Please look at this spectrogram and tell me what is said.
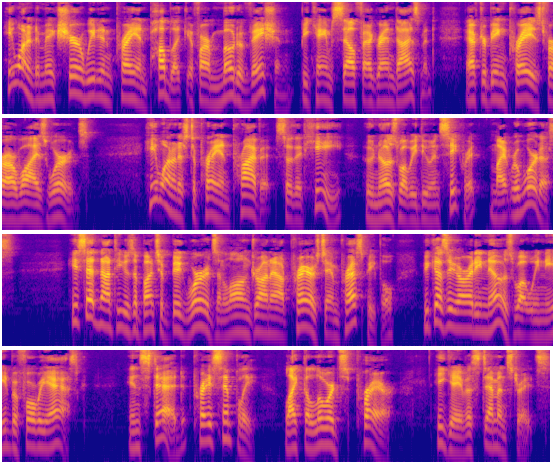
He wanted to make sure we didn't pray in public if our motivation became self aggrandizement after being praised for our wise words. He wanted us to pray in private so that He, who knows what we do in secret, might reward us. He said not to use a bunch of big words and long drawn out prayers to impress people because He already knows what we need before we ask. Instead, pray simply, like the Lord's Prayer he gave us demonstrates.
